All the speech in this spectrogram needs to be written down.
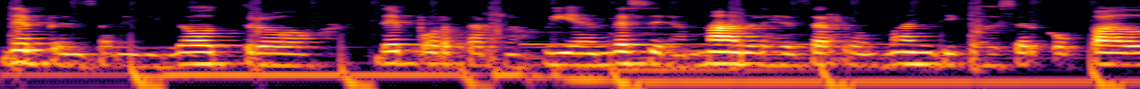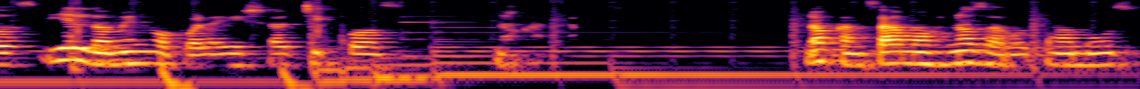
de pensar en el otro, de portarnos bien, de ser amables, de ser románticos, de ser copados. Y el domingo por ahí ya, chicos, nos cansamos. Nos cansamos, nos agotamos,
